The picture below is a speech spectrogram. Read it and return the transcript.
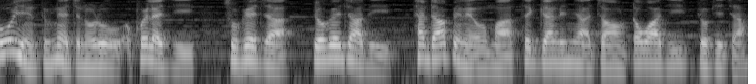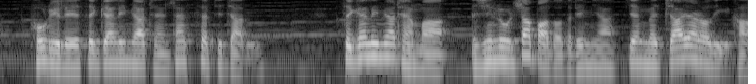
ဟိုးရင်သူနဲ့ကျွန်တော်တို့အဖွဲလိုက်ကြီးဆိုခဲ့ကြပြောခဲ့ကြသည့်ဟန်တာပင်လယ်အောင်မှစိတ်ကန်းလေးများအကြောင်းတဝါကြီးပြောပြကြဖုန်းတွေလည်းစိတ်ကန်းလေးများထံလှမ်းဆက်ဖြစ်ကြသည်စိတ်ကန်းလေးများထံမှအရင်လိုလှပသောသတင်းများပြန်မကြားရတော့သည့်အခါ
